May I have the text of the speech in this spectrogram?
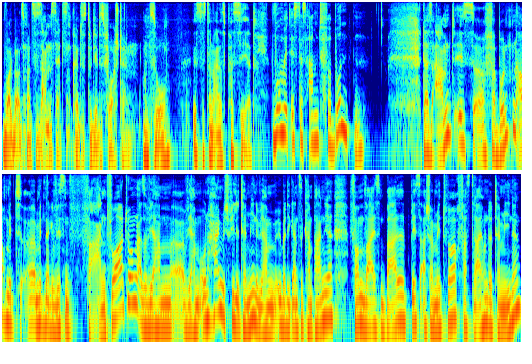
wollen wir uns mal zusammensetzen, könntest du dir das vorstellen? Und so ist es dann alles passiert. Womit ist das Amt verbunden? Das Amt ist äh, verbunden auch mit, äh, mit einer gewissen Verantwortung. Also wir haben, äh, wir haben unheimlich viele Termine. Wir haben über die ganze Kampagne vom Weißen Ball bis Aschermittwoch fast 300 Termine.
